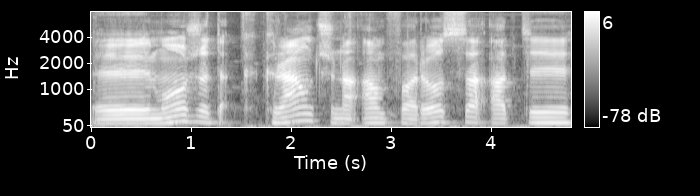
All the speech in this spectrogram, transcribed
Yy, może tak. Crunch na Ampharosa, a ty.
